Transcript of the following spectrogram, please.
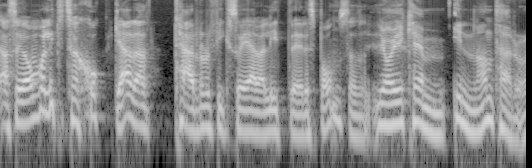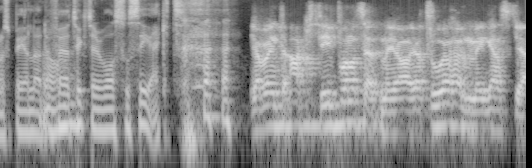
Alltså jag var lite så chockad att Terror fick så jävla lite respons. Alltså. Jag gick hem innan Terror spelade för jag tyckte det var så segt. Jag var inte aktiv på något sätt, men jag, jag tror jag höll mig ganska,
